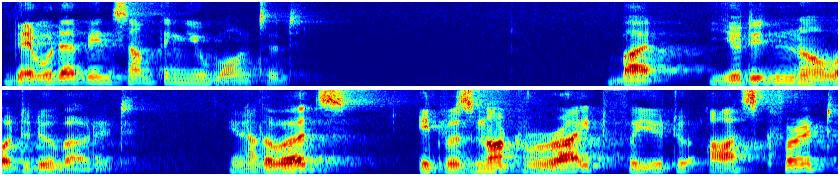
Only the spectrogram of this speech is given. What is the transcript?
There would have been something you wanted, but you didn't know what to do about it. In other words, it was not right for you to ask for it.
